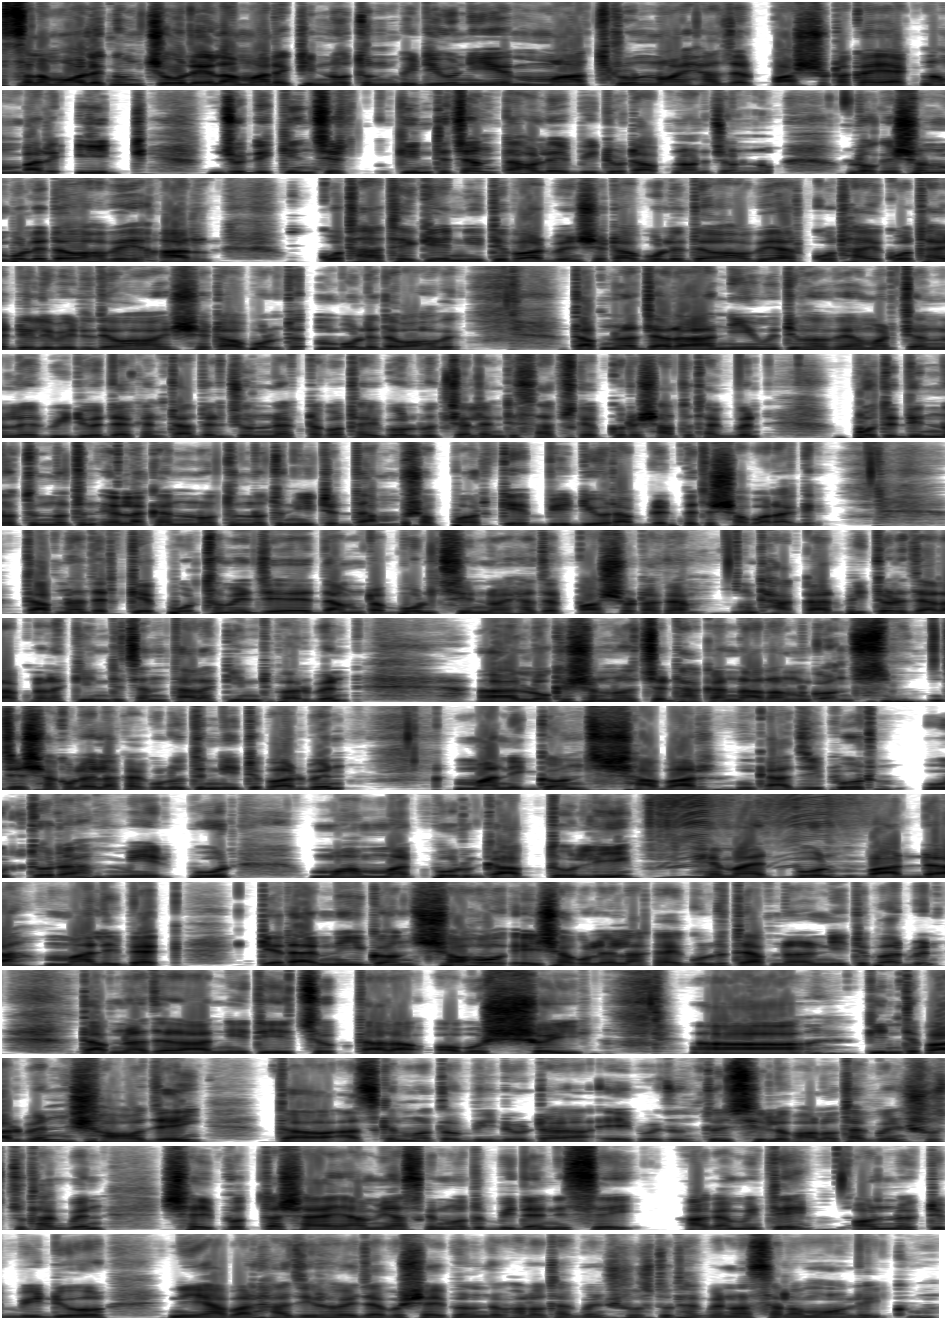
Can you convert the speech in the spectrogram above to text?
আসসালামু আলাইকুম, চলে এলাম আরেকটি নতুন ভিডিও নিয়ে। মাত্র নয় হাজার পাঁচশো টাকায় এক নাম্বার ইট। যদি কিনছে কিনতে চান তাহলে এই ভিডিওটা আপনার জন্য। লোকেশন বলে দেওয়া হবে আর কোথা থেকে নিতে পারবেন সেটাও বলে দেওয়া হবে আর কোথায় কোথায় ডেলিভারি দেওয়া হয় সেটাও বলতে বলে দেওয়া হবে। তো আপনারা যারা নিয়মিতভাবে আমার চ্যানেলের ভিডিও দেখেন তাদের জন্য একটা কথাই বলব, চ্যানেলটি সাবস্ক্রাইব করে সাথে থাকবেন। প্রতিদিন নতুন নতুন এলাকার নতুন নতুন ইটের দাম সম্পর্কে ভিডিওর আপডেট পেতে সবার আগে। তো আপনাদেরকে প্রথমে যে দামটা বলছি নয় হাজার পাঁচশো টাকা, ঢাকার ভিতরে যারা আপনারা কিনতে চান তারা কিনতে পারবেন। লোকেশন হচ্ছে ঢাকা নারায়ণগঞ্জ। যে সকল এলাকাগুলোতে নিতে পারবেন, মানিকগঞ্জ, সাভার, গাজীপুর, উত্তরা, মিরপুর, মোহাম্মদপুর, গাবতলি, হেমায়তপুর, বাড্ডা, মালিবাগ কেরানীগঞ্জ সহ এই সকল এলাকাগুলোতে আপনারা নিতে পারবেন। তা আপনারা যারা নিতে ইচ্ছুক, তারা অবশ্যই কিনতে পারবেন সহজেই। তা আজকের মতো ভিডিওটা এই পর্যন্তই ছিল। ভালো থাকবেন, সুস্থ থাকবেন। সেই প্রত্যাশায় আমি আজকের মতো বিদায় নিচ্ছি। আগামীতে অন্য একটি ভিডিও নিয়ে আবার হাজির হয়ে যাব। সেই পর্যন্ত ভালো থাকবেন, সুস্থ থাকবেন। আসসালামু আলাইকুম।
